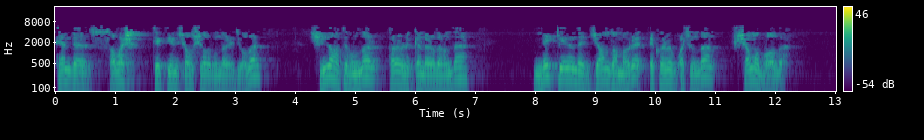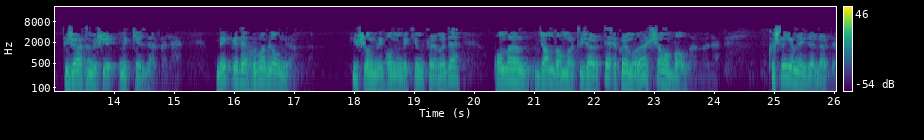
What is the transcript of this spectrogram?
Hem de savaş tekniğini çalışıyorlar, bunlar ediyorlar. Şimdi artık bunlar karar kendi aralarında Mekke'nin de can damarı ekonomik açıdan Şam'a bağlı. Ticaret Mekkeliler böyle. Mekke'de hurma bile olmuyor. Hiç şey olmuyor, olmuyor Mekke mükerremede. Onların can damarı ticarette ekonomi olarak Şam'a bağlılar böyle. Kışın Yemen'e giderlerdi.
